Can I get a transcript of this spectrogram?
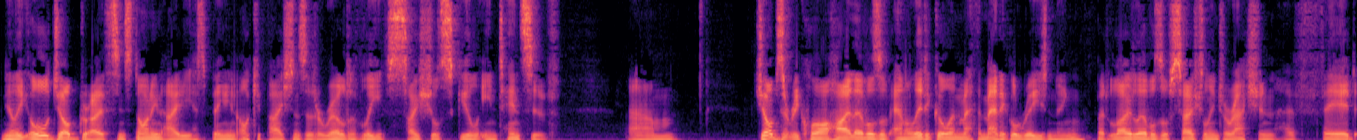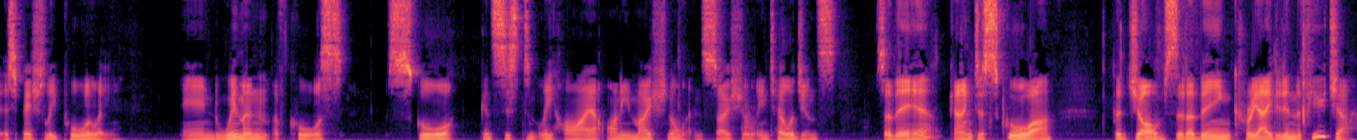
Nearly all job growth since 1980 has been in occupations that are relatively social skill intensive. Um, jobs that require high levels of analytical and mathematical reasoning, but low levels of social interaction, have fared especially poorly. And women, of course, score consistently higher on emotional and social intelligence. So they're going to score the jobs that are being created in the future.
